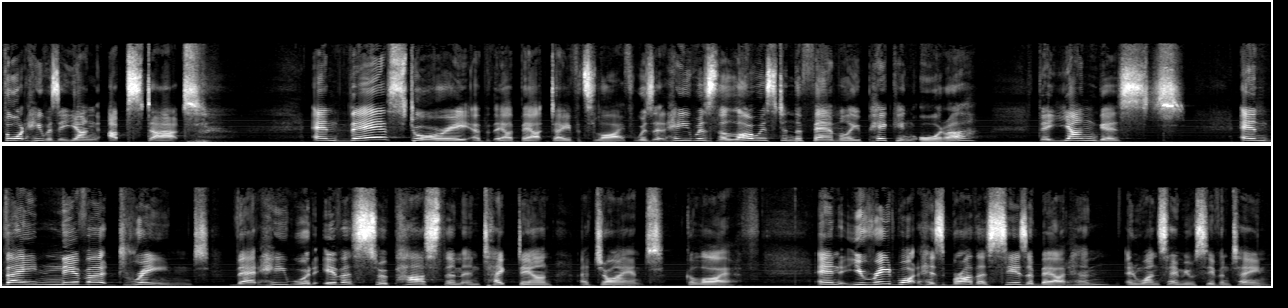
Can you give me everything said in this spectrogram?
thought he was a young upstart. And their story about David's life was that he was the lowest in the family pecking order, the youngest, and they never dreamed that he would ever surpass them and take down a giant, Goliath. And you read what his brother says about him in 1 Samuel 17.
